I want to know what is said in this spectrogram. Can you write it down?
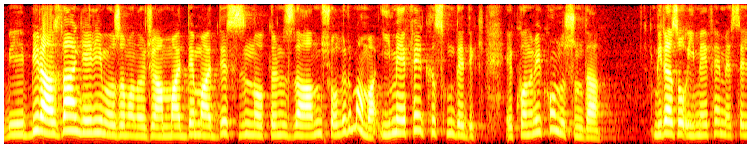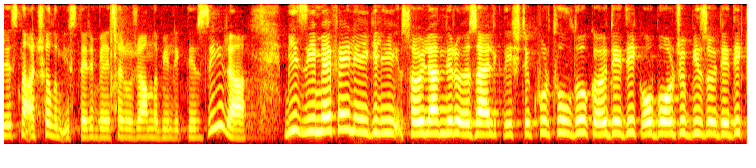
tabii. Bir- Birazdan geleyim o zaman hocam madde madde sizin notlarınızı da almış olurum ama IMF kısmı dedik ekonomi konusunda. Biraz o IMF meselesini açalım isterim Veysel Hocam'la birlikte. Zira biz IMF ile ilgili söylemleri özellikle işte kurtulduk, ödedik, o borcu biz ödedik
